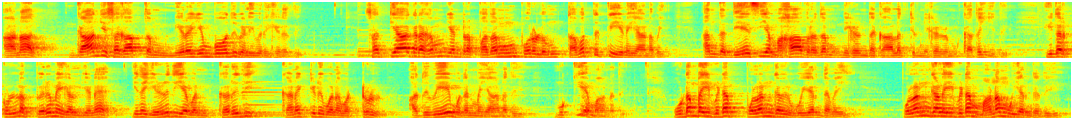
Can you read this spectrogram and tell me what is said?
ஆனால் காந்தி சகாப்தம் நிறையும் போது வெளிவருகிறது. சத்தியாகிரகம் என்ற பதமும் பொருளும் தவத்துக்கு இணையானவை. அந்த தேசிய மகாவிரதம் நிகழ்ந்த காலத்தில் நிகழும் கதை இது. இதற்குள்ள பெருமைகள் என இதை எழுதியவன் கருதி கணக்கிடுவனவற்றுள் அதுவே முதன்மையானது. முக்கியமானது. உடம்பை விட புலன்கள் உயர்ந்தவை. புலன்களை விட மனம் உயர்ந்தது.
